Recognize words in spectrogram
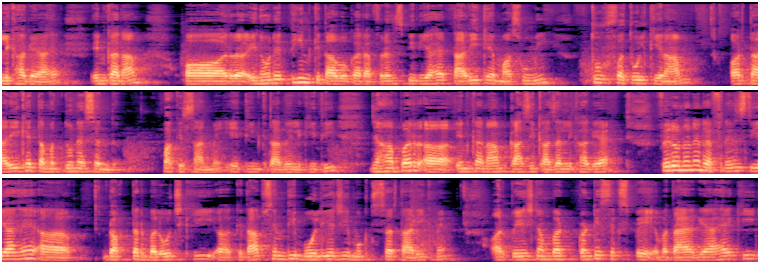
लिखा गया है इनका नाम। और इन्होंने तीन किताबों का रेफरेंस भी दिया है, तारीख मासूमी तूफतुल किराम और तारीख तमद्दुन सिंध, पाकिस्तान में ये तीन किताबें लिखी थी, जहाँ पर इनका नाम काजी काजन लिखा गया है। फिर उन्होंने रेफरेंस दिया है डॉक्टर बलोच की किताब, सिंधी बोलिए जी मुख्तसर तारीख में और पेज नंबर ट्वेंटी सिक्स पे बताया गया है कि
